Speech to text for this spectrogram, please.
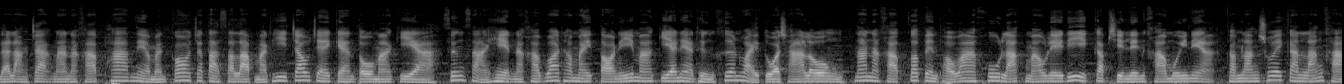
และหลังจากนั้นนะครับภาพเนี่ยมันก็จะตัดสลับมาที่เจ้าแจแกนโตมาเกีย ซึ่งสาเหตุนะครับว่าทำไมตอนนี้มาเกียเนี่ยถึงเคลื่อนไหวตัวช้าลง นั่นนะครับก็เป็นเพราะว่าคู่รักเมาส์เลดี้กับชินเลนคามุยเนี่ยกำลังช่วยกันล้างขา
